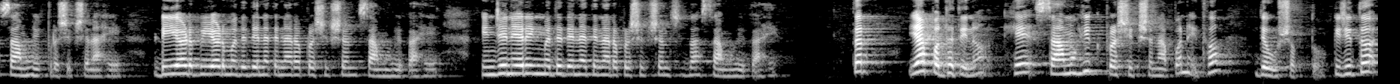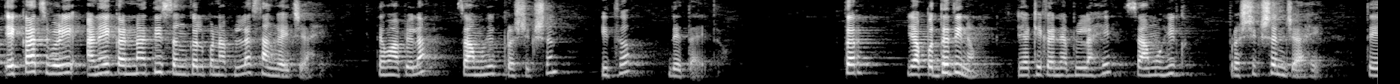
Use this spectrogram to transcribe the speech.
सामूहिक प्रशिक्षण आहे. डी एड बी एडमध्ये देण्यात येणारं प्रशिक्षण सामूहिक आहे. इंजिनिअरिंगमध्ये देण्यात येणारं प्रशिक्षणसुद्धा सामूहिक आहे. तर या पद्धतीनं हे सामूहिक प्रशिक्षण आपण इथं देऊ शकतो की जिथं एकाच वेळी अनेकांना ती संकल्पना आपल्याला सांगायची आहे. तेव्हा आपल्याला सामूहिक प्रशिक्षण इथं देता येतं. तर या पद्धतीनं या ठिकाणी आपल्याला हे सामूहिक प्रशिक्षण जे आहे ते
